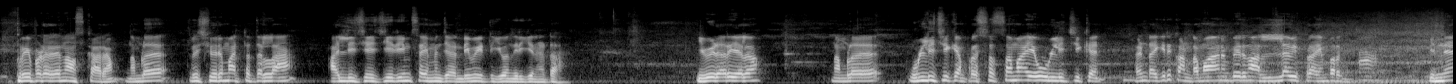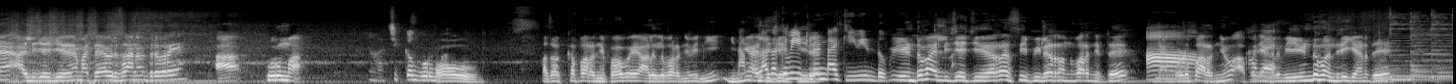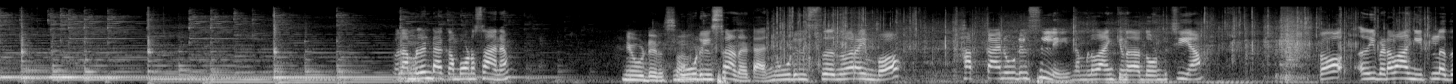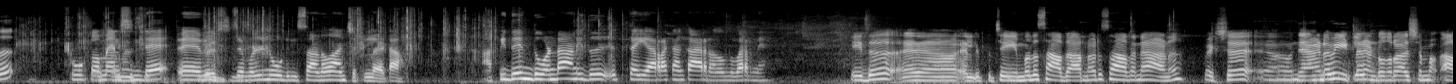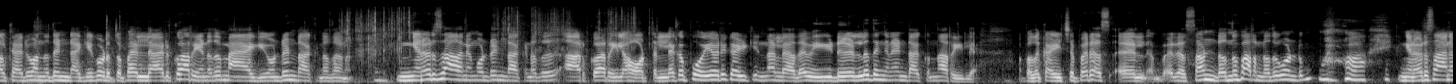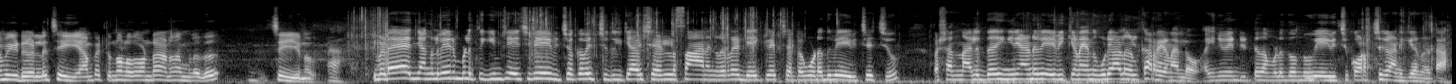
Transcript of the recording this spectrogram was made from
പ്രിയപ്പെട്ടവരെ നമസ്കാരം. നമ്മൾ തൃശ്ശൂർ മറ്റത്തുള്ള അല്ലി ചേച്ചിയുടെയും സൈമൻ ചേട്ടന്റെയും വീട്ടിലേക്ക് വന്നിരിക്കുന്ന കേട്ടോ. ഈ വീട് അറിയാലോ? നമ്മൾ ഉള്ളി ചിക്കൻ പ്രശസ്തമായ ഉള്ളി ചിക്കൻ. ഉണ്ടാക്കിയിട്ട് കണ്ടമാനം പേര് നല്ല അഭിപ്രായം പറഞ്ഞു. പിന്നെ അല്ലി ചേച്ചിയുടെ മറ്റേ ഒരു സാധനം എന്താ പറയാ? ആ കുറുമ. ചിക്കൻ കുറുമ. ഓ അതൊക്കെ പറഞ്ഞപ്പോൾ ആളുകൾ പറഞ്ഞു ഇനി ഇനി അല്ലി വീട്ടിലുണ്ടാക്കി വീണ്ടും. വീണ്ടും അല്ലി ചേച്ചിയുടെ റെസിപ്പിയിൽ എന്ന് പറഞ്ഞിട്ട് ഞങ്ങളോട് പറഞ്ഞു. അപ്പൊ ഞങ്ങൾ വീണ്ടും വന്നിരിക്കുകയാണ്. നമ്മൾ ഉണ്ടാക്കാൻ പോണ സാധനം നൂഡിൽസ് നൂഡിൽസ് ആണ് കേട്ടോ നൂഡിൽസ് എന്ന് പറയുമ്പോൾ ഹക്ക നൂഡിൽസ് ഇല്ലേ? നമ്മൾ വാങ്ങിക്കണത്. അതുകൊണ്ട് ചെയ്യാം. ഇപ്പോൾ ഇവിടെ വാങ്ങിയിട്ടുള്ളത് ഫ്രൂട്ടോമാൻസിന്റെ വെജിറ്റബിൾ നൂഡിൽസ് ആണ് വാങ്ങിച്ചിട്ടുള്ളത് കേട്ടോ അപ്പൊ ഇത് എന്തുകൊണ്ടാണ് ഇത് തയ്യാറാക്കാൻ കാരണം എന്ന് പറഞ്ഞേ. ഇത് ചെയ്യുമ്പോൾ സാധാരണ ഒരു സാധനമാണ് പക്ഷേ ഞങ്ങളുടെ വീട്ടിൽ രണ്ടു മൂന്ന് പ്രാവശ്യം ആൾക്കാർ വന്നത് ഉണ്ടാക്കി കൊടുത്തപ്പോൾ എല്ലാവർക്കും അറിയണത് മാഗി കൊണ്ട് ഉണ്ടാക്കുന്നതാണ് ഇങ്ങനെ ഒരു സാധനം കൊണ്ട് ഉണ്ടാക്കുന്നത് ആർക്കും അറിയില്ല. ഹോട്ടലിലൊക്കെ പോയി അവർ കഴിക്കുന്നല്ലാതെ വീടുകളിൽ ഇതിങ്ങനെ ഉണ്ടാക്കുന്ന അറിയില്ല. അപ്പോൾ അത് കഴിച്ചപ്പോൾ രസ രസം ഉണ്ടെന്ന് പറഞ്ഞത് കൊണ്ടും ഇങ്ങനെ ഒരു സാധനം വീടുകളിൽ ചെയ്യാൻ പറ്റുന്നുള്ളത് കൊണ്ടാണ് നമ്മളിത് ചെയ്യണത് ഇവിടെ ഞങ്ങൾ വരുമ്പോഴത്തേക്കും ചേച്ചി വേവിച്ചൊക്കെ വെച്ചു. ഇതിലേക്ക് ആവശ്യമായിട്ടുള്ള സാധനങ്ങൾ റെഡിയാക്കി വെച്ചിട്ട് കൂടെ അത് വേവിച്ച് വെച്ചു. പക്ഷെ എന്നാലിത് ഇത് ഇങ്ങനെയാണ് വേവിക്കണേന്ന് കൂടി ആളുകൾക്ക് അറിയണമല്ലോ അതിന് വേണ്ടിയിട്ട് നമ്മൾ ഇതൊന്ന് വേവിച്ച് കുറച്ച് കാണിക്കുകയാണ് കേട്ടാ.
